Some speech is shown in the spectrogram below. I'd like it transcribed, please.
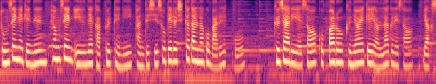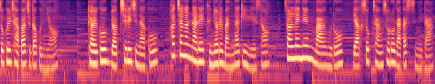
동생에게는 평생 이 은혜 갚을 테니 반드시 소개를 시켜달라고 말을 했고 그 자리에서 곧바로 그녀에게 연락을 해서 약속을 잡아주더군요. 결국 며칠이 지나고 화창한 날에 그녀를 만나기 위해서 설레는 마음으로 약속 장소로 나갔습니다.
